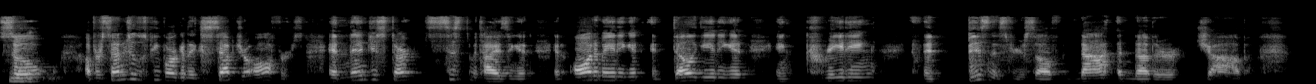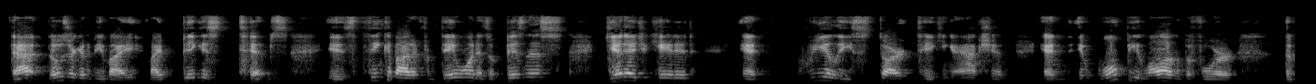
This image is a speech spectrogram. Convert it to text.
So mm-hmm. a percentage of those people are going to accept your offers and then just start systematizing it and automating it and delegating it and creating a business for yourself, not another job. That those are going to be my my biggest tips is think about it from day one as a business, get educated, and really start taking action. And it won't be long before the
